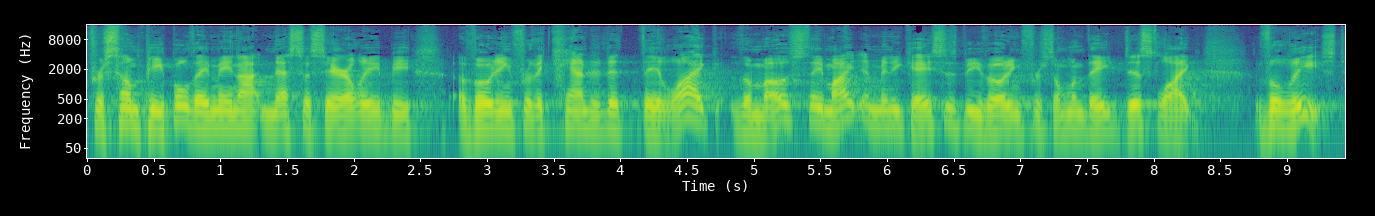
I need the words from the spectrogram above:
for some people. They may not necessarily be voting for the candidate they like the most. They might, in many cases, be voting for someone they dislike the least.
